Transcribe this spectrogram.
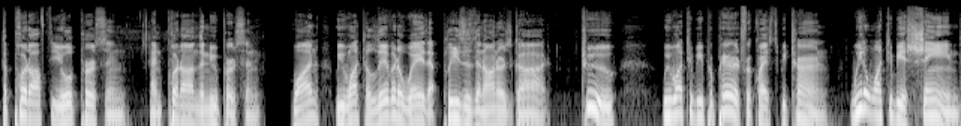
to put off the old person and put on the new person. One, we want to live in a way that pleases and honors God. Two, we want to be prepared for Christ's return. We don't want to be ashamed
